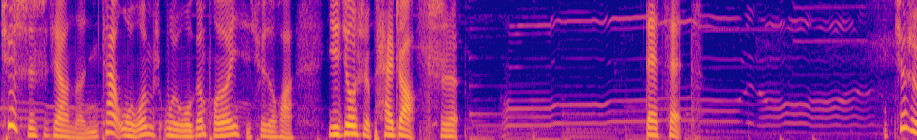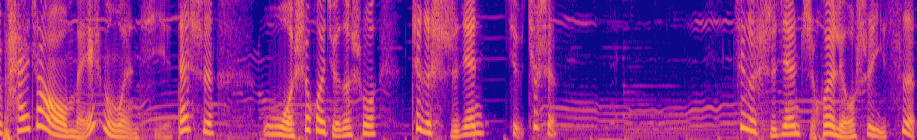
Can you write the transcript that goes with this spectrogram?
确实是这样的。你看我我我我跟朋友一起去的话，也就是拍照吃，That's it，就是拍照没什么问题。但是我是会觉得说，这个时间就就是这个时间只会流逝一次。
